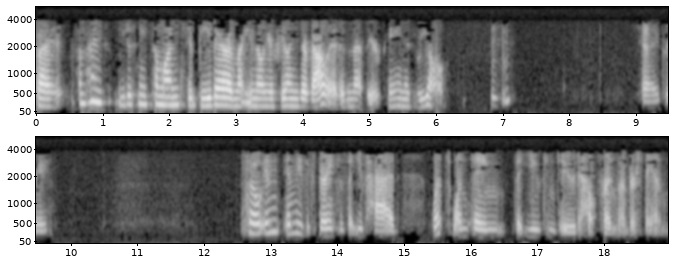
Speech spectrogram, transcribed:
but sometimes you just need someone to be there and let you know your feelings are valid and that your pain is real. Mhm. Yeah, I agree. So in in these experiences that you've had, what's one thing that you can do to help friends understand?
